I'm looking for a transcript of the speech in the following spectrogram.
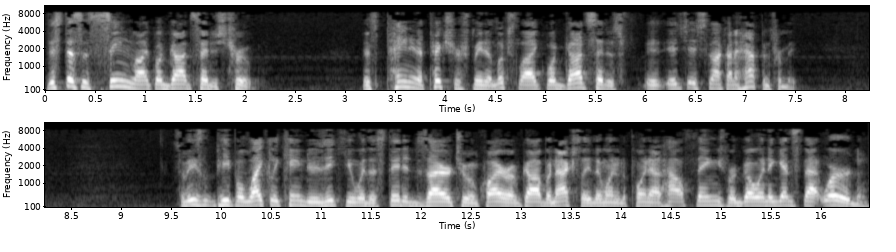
This doesn't seem like what God said is true. It's painting a picture for me and it looks like what God said is, it's not going to happen for me. So these people likely came to Ezekiel with a stated desire to inquire of God, but actually they wanted to point out how things were going against that word.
